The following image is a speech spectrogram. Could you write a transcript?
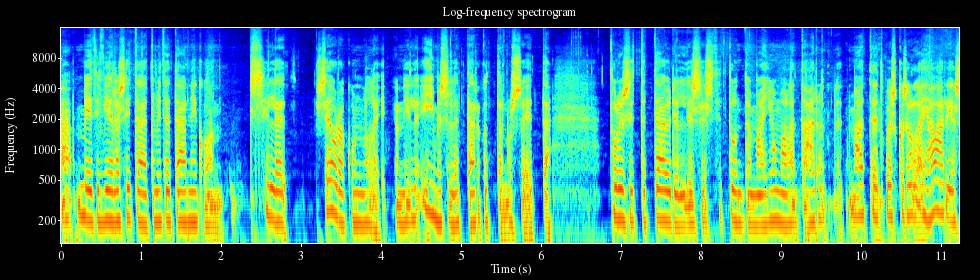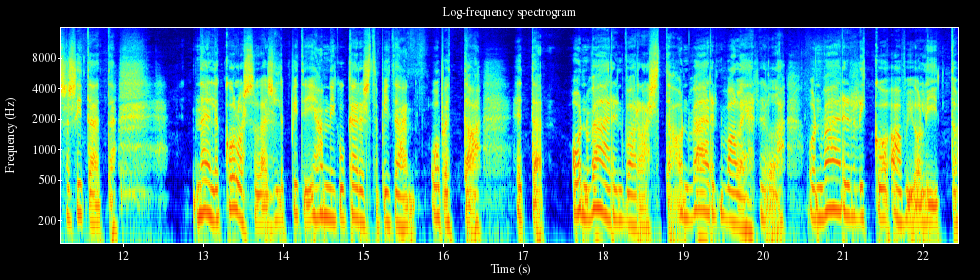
Mä mietin vielä sitä, että mitä tämä niin on sille seurakunnalle ja niille ihmisille tarkoittanut se, että tuli sitten täydellisesti tuntemaan Jumalan tahdon. Mä ajattelin, että voisiko se olla ihan arjessa sitä, että näille kolossalaisille piti ihan niin kuin kädestä pitää opettaa, että on väärin varastaa, on väärin valehdella, on väärin rikkoa avioliitto.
